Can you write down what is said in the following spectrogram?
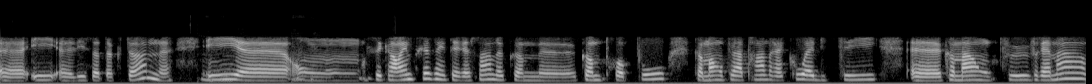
euh, et euh, les autochtones. Mm-hmm. Et on, c'est quand même très intéressant là, comme comme propos, comment on peut apprendre à cohabiter, comment on peut vraiment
